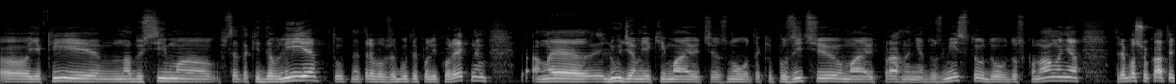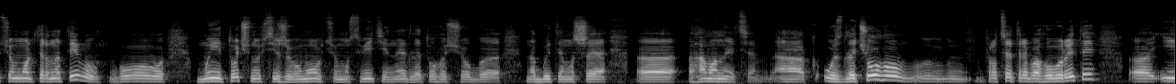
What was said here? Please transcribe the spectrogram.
е, який над усім е, все-таки давліє. Тут не треба вже бути політкоректним, але людям, які мають знову таки позицію, мають прагнення до змісту, до вдосконалення, треба шукати цьому альтернативу, бо ми точно всі живемо в цьому світі не для того, щоб набити лише е, гаманеця. А ось для чого про це треба говорити, е, і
